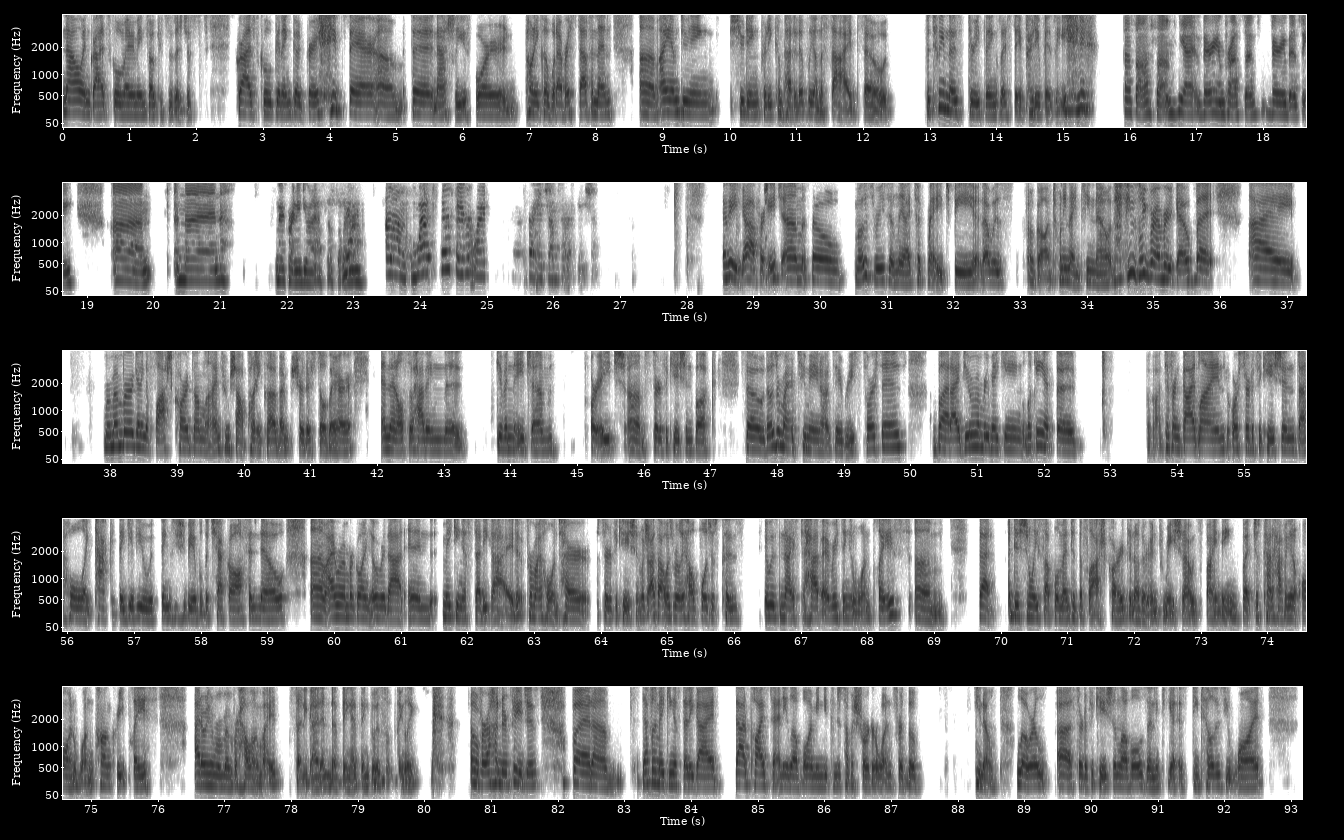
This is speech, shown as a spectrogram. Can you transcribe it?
now in grad school, my main focuses are just grad school, getting good grades there, um, the National Youth Board, Pony Club, whatever stuff. And then um, I am doing shooting pretty competitively on the side. So between those three things, I stay pretty busy. That's awesome. Yeah, very impressive, very busy. Um, and then, Mary Courtney, do you want to ask us? Yeah. Um, what's their favorite way for HM certification? Okay, yeah, for HM. So most recently I took my HB. That was, oh God, 2019 now. That seems like forever ago. But I remember getting the flashcards online from Shop Pony Club. I'm sure they're still there. And then also having the given HM or H um, certification book. So those are my two main, I would say, resources. But I do remember making, looking at the oh god different guidelines or certifications that whole like packet they give you with things you should be able to check off and know. Um, i remember going over that and making a study guide for my whole entire certification which i thought was really helpful just because it was nice to have everything in one place um, that additionally supplemented the flashcards and other information i was finding but just kind of having it all in one concrete place. I don't even remember how long my study guide ended up being. I think it was something like over 100 pages but um, definitely making a study guide that applies to any level. I mean you can just have a shorter one for the you know lower uh, certification levels and it can get as detailed as you want.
